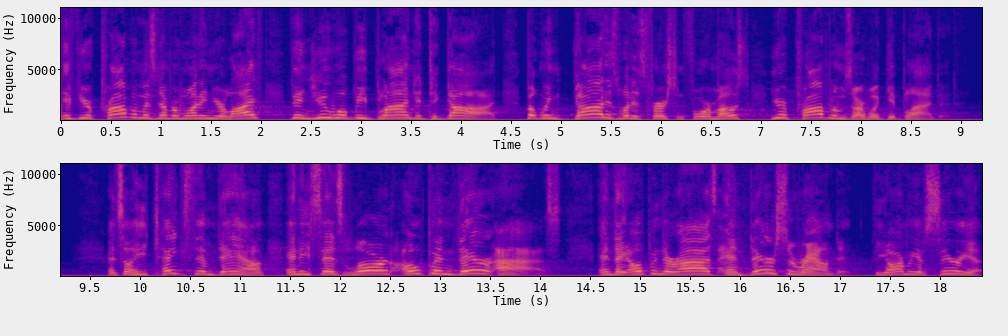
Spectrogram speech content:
If your problem is number one in your life, then you will be blinded to God. But when God is what is first and foremost, your problems are what get blinded. And so he takes them down and he says, Lord, open their eyes. And they open their eyes and they're surrounded, the army of Syria.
